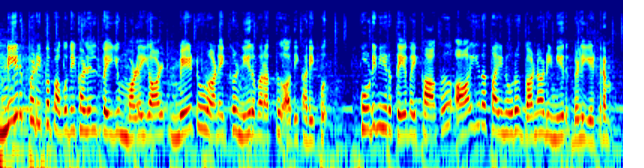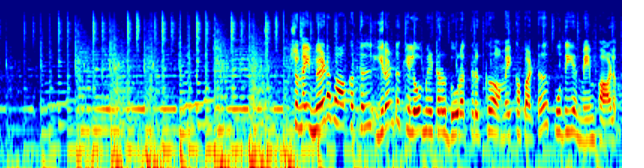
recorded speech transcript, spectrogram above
நீர்பிடிப்பு பகுதிகளில் பெய்யும் மழையால் மேட்டூர் அணைக்கு நீர்வரத்து அதிகரிப்பு. குடிநீர் தேவைக்காக ஆயிரத்து ஐநூறு கன அடி நீர் வெளியேற்றம். சென்னை மேடவாக்கத்தில் இரண்டு கிலோமீட்டர் தூரத்திற்கு அமைக்கப்பட்ட புதிய மேம்பாலம்.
